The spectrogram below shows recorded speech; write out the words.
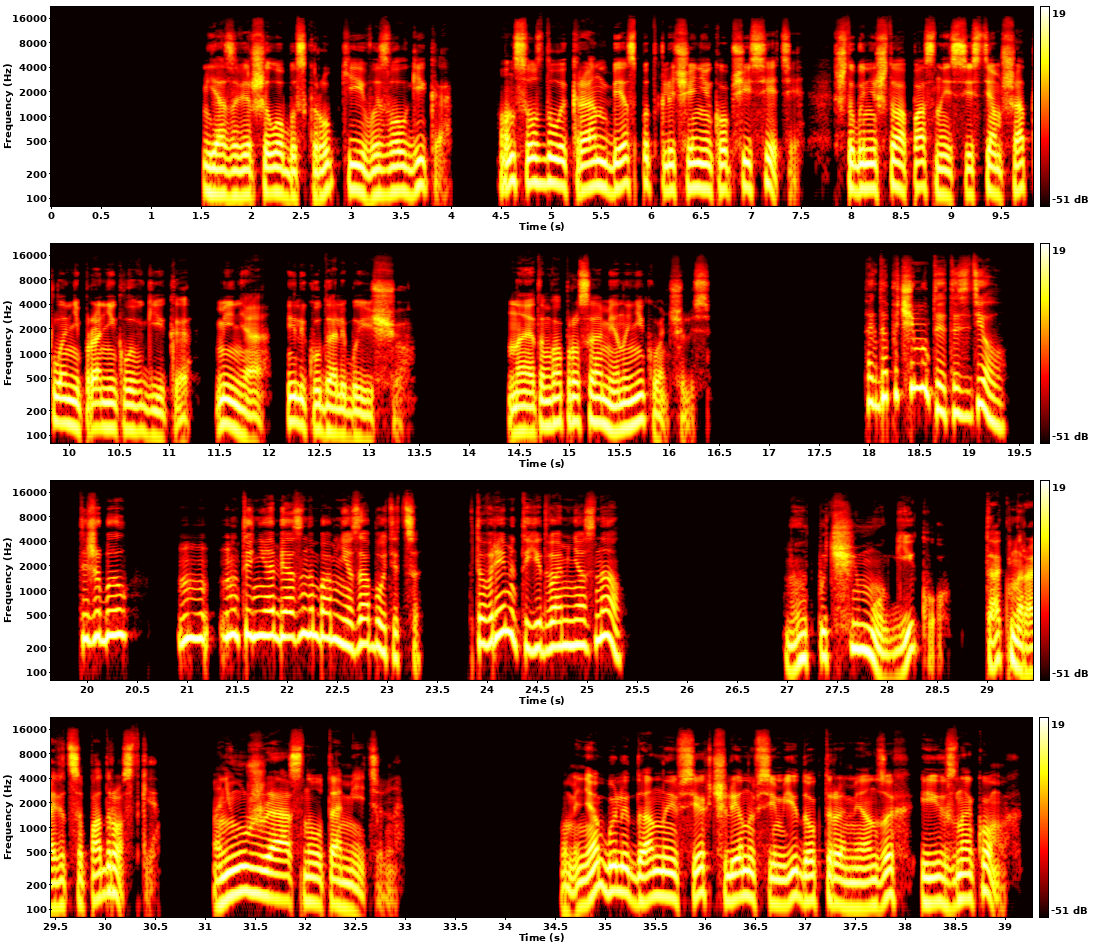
Я завершил обыск рубки и вызвал Гика. Он создал экран без подключения к общей сети, чтобы ничто опасное из систем шаттла не проникло в Гика, меня или куда-либо еще. На этом вопросы Амены не кончились. «Тогда почему ты это сделал? Ты же был... Ну, ты не обязан обо мне заботиться. В то время ты едва меня знал». «Ну вот почему Гику так нравятся подростки? Они ужасно утомительны. У меня были данные всех членов семьи доктора Мензах и их знакомых.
